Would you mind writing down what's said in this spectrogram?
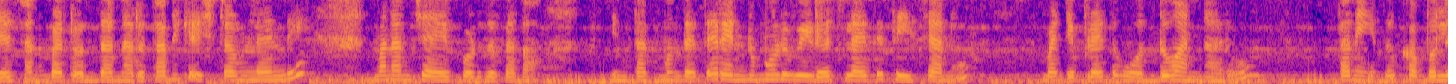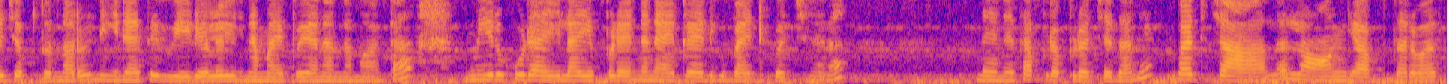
చేశాను బట్ వద్దన్నారు. తనకి ఇష్టం లేనిది మనం చేయకూడదు కదా. ఇంతకుముందు అయితే రెండు మూడు వీడియోస్లో అయితే తీశాను బట్ ఇప్పుడైతే వద్దు అన్నారు. తను ఏదో కబుర్లు చెప్తున్నారు నేనైతే వీడియోలో లీనమైపోయాను అన్నమాట మీరు కూడా ఇలా ఎప్పుడైనా నైట్ రైడ్కి బయటకు వచ్చినారా? నేనైతే అప్పుడప్పుడు వచ్చేదాన్ని. బట్ చాలా లాంగ్ గ్యాప్ తర్వాత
